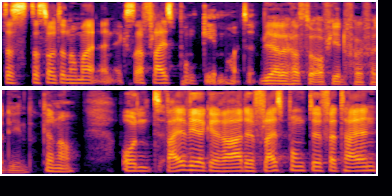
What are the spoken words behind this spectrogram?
das, das sollte nochmal einen extra Fleißpunkt geben heute. Ja, das hast du auf jeden Fall verdient. Genau. Und weil wir gerade Fleißpunkte verteilen,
